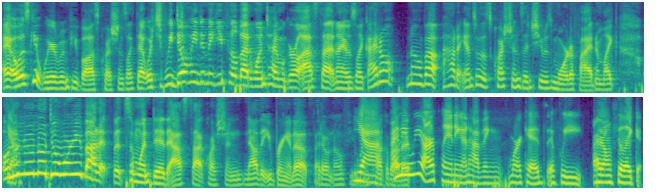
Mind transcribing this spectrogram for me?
I always get weird when people ask questions like that. Which we don't mean to make you feel bad. One time a girl asked that, and I was like, I don't know about how to answer those questions, and she was mortified. I'm like, Oh no Yeah. no no, don't worry about it. But someone did ask that question. Now that you bring it up, I don't know if you want to yeah talk about i mean it. we are planning on having more kids if we i don't feel like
